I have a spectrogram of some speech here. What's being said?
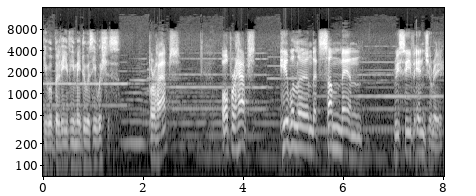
He will believe he may do as he wishes. Perhaps. Or perhaps he will learn that some men receive injury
